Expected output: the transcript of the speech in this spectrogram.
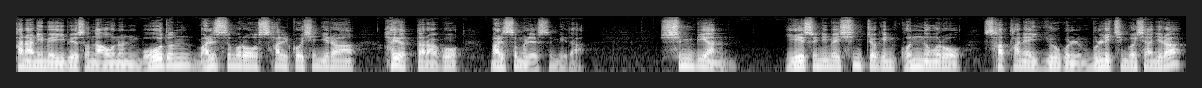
하나님의 입에서 나오는 모든 말씀으로 살 것이니라 하였다라고 말씀을 했습니다. 신비한 예수님의 신적인 권능으로 사탄의 유혹을 물리친 것이 아니라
